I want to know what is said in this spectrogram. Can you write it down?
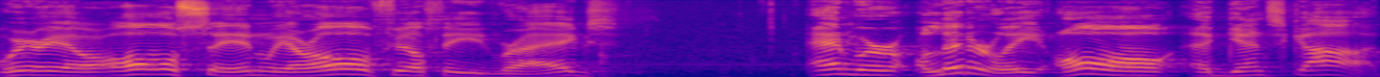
we are all sin, we are all filthy rags and we're literally all against God.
